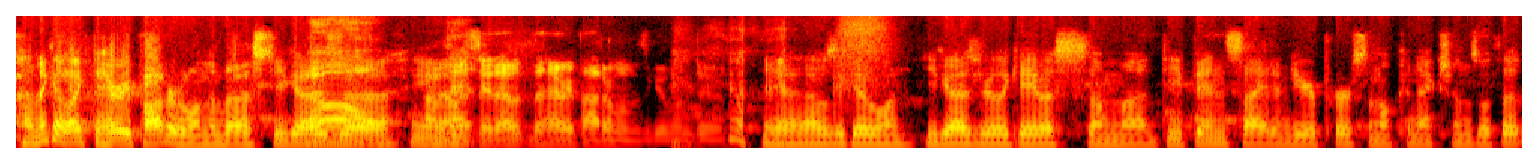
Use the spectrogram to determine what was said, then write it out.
I think I like the Harry Potter one the best. You guys, Oh, uh, you I was know, gonna say that was- the Harry Potter one was a good one too. yeah, that was a good one. You guys really gave us some uh, deep insight into your personal connections with it.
